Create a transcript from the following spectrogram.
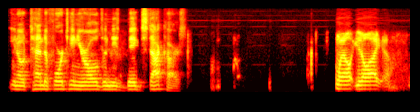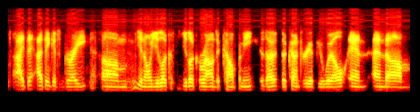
you know 10 to 14 year olds in these big stock cars well, you know, I I think I think it's great. Um, you know, you look you look around the company, the the country, if you will, and and um,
